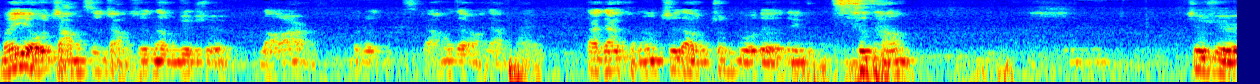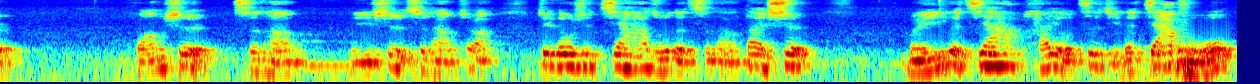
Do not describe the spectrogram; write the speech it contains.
没有长子长孙，那么就是老二或者然后再往下排。大家可能知道中国的那种祠堂，就是皇室祠堂、李氏祠堂是吧？这都是家族的祠堂，但是每一个家还有自己的家谱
